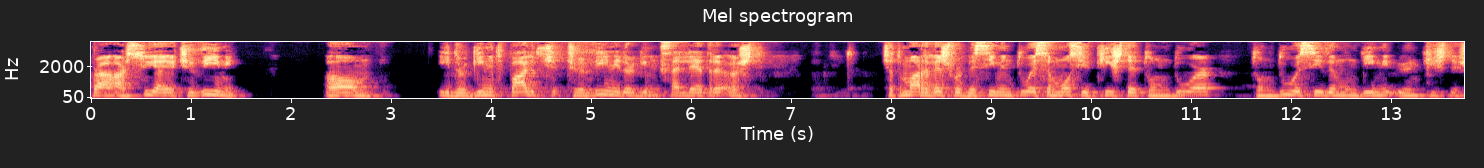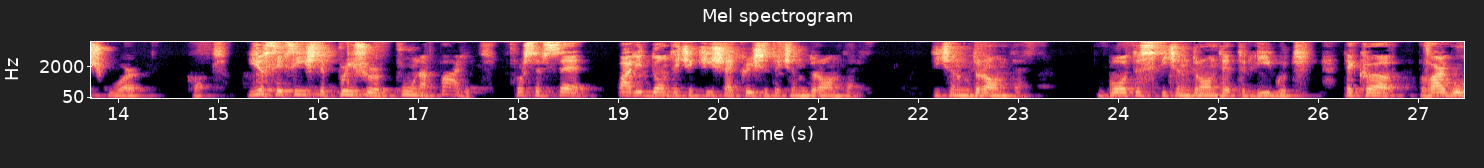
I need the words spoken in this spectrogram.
pra arsyeja e qëllimi. Ëm um, i dërgimit të Palit, qëllimi i dërgimit të kësaj letre është që të marrë vesh për besimin tuaj se mos ju kishte tunduar tunduesi dhe mundimi ynë kishte shkuar kot. Jo sepse ishte prishur puna e Palit, por sepse Pali donte që kisha e Krishtit të qëndronte, të qëndronte, botës t'i qëndronte të ligut tek vargu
